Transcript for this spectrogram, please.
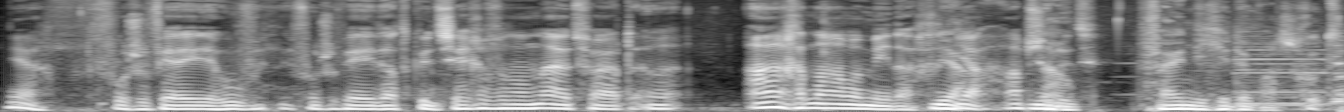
Ja, voor zover, je, voor zover je dat kunt zeggen van een uitvaart. Een aangename middag. Ja, absoluut. Nou, fijn dat je er was. Goed.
